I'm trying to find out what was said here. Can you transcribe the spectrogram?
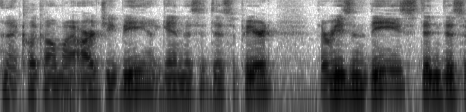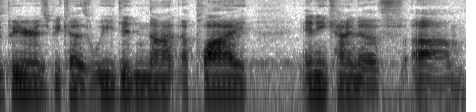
and I click on my RGB, again this has disappeared. The reason these didn't disappear is because we did not apply any kind of um,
